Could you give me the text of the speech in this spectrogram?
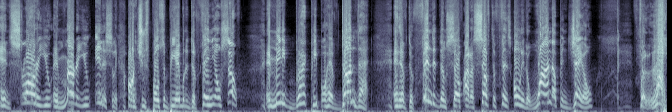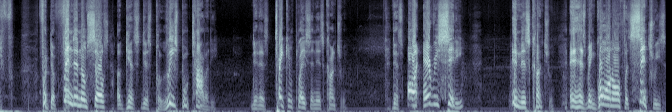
and slaughter you and murder you innocently? Aren't you supposed to be able to defend yourself? And many black people have done that and have defended themselves out of self defense only to wind up in jail for life for defending themselves against this police brutality that has taken place in this country. That's on every city in this country and has been going on for centuries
